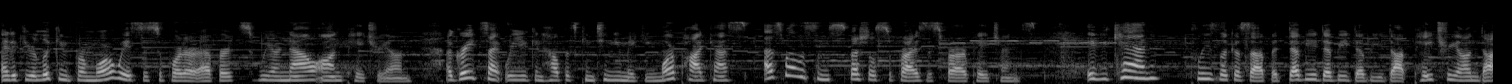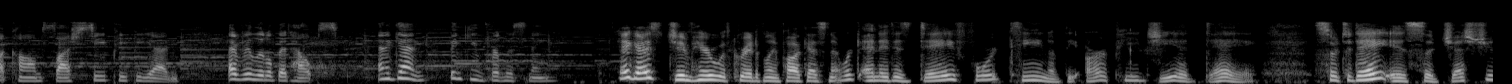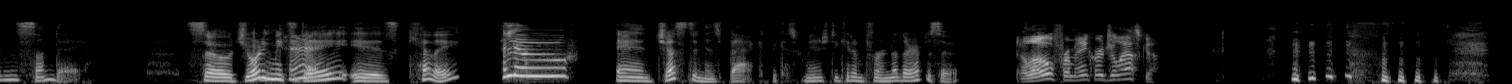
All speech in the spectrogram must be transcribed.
And if you're looking for more ways to support our efforts, we are now on Patreon, a great site where you can help us continue making more podcasts, as well as some special surprises for our patrons. If you can, please look us up at www.patreon.com slash cppn. Every little bit helps. And again, thank you for listening. Hey guys, Jim here with Creative Play and Podcast Network, and it is day 14 of the RPG a Day. So today is Suggestion Sunday. So joining me today is Kelly, Hello! and Justin is back because we managed to get him for another episode. Hello from Anchorage, Alaska.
